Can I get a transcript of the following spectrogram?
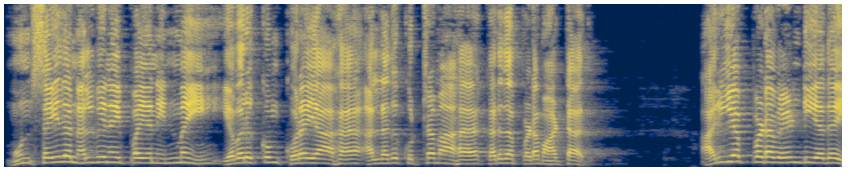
முன் செய்த நல்வினை பயன் இன்மை எவருக்கும் குறையாக அல்லது குற்றமாக கருதப்பட மாட்டாது. அறியப்பட வேண்டியதை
